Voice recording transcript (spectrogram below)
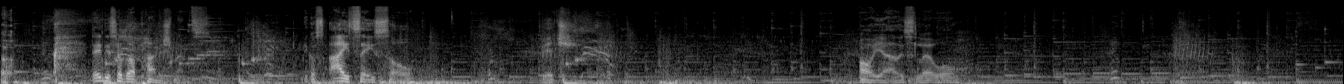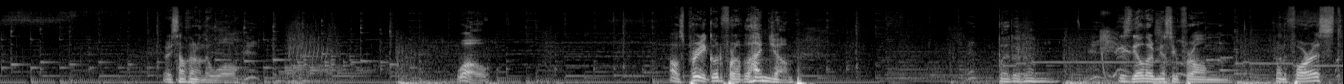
They deserve that punishment. Because I say so. Bitch. Oh yeah, this level. There's something on the wall. Whoa. That was pretty good for a blind jump. This is the other music from from the forest.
